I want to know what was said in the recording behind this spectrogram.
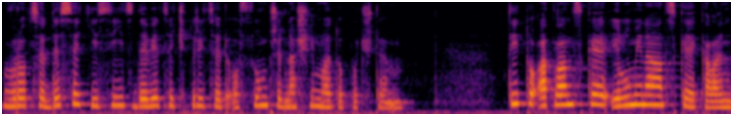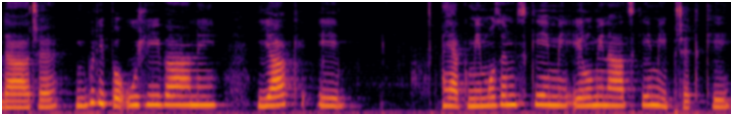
v roce 10 948 před naším letopočtem. Tyto atlantské iluminátské kalendáře byly používány jak i jak mimozemskými iluminátskými předky,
